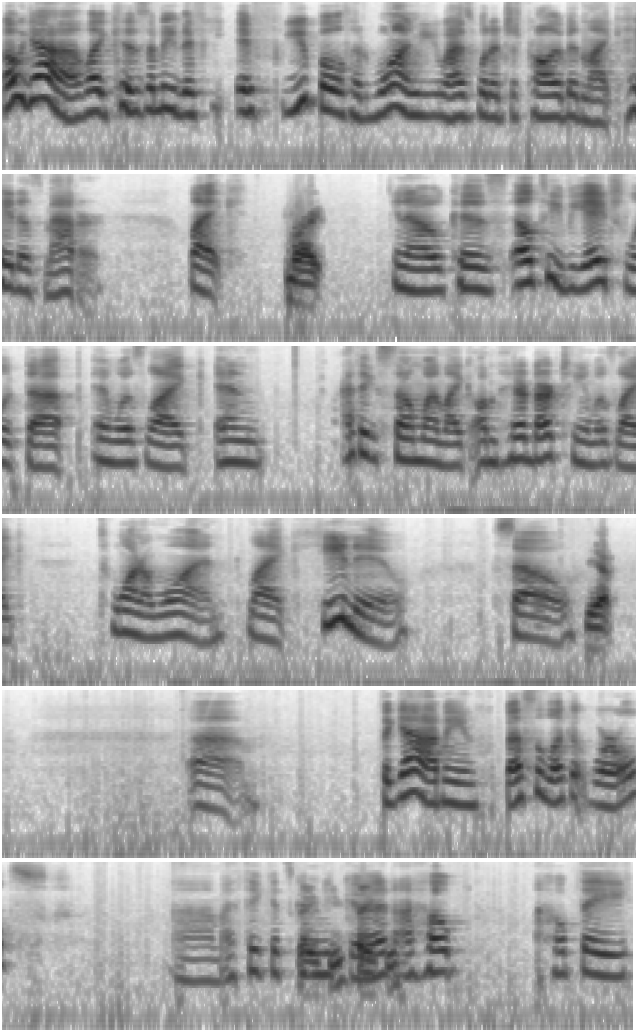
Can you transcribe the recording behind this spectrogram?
Oh yeah, like because I mean, if if you both had won, you guys would have just probably been like, "Hey, doesn't matter," like Right. you know, because LTVH looked up and was like, and I think someone like on their dark team was like, it's one on one. Like he knew. So, Yep. um, but yeah, I mean, best of luck at Worlds. Um, I think it's going to be you, good. I hope, I hope they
